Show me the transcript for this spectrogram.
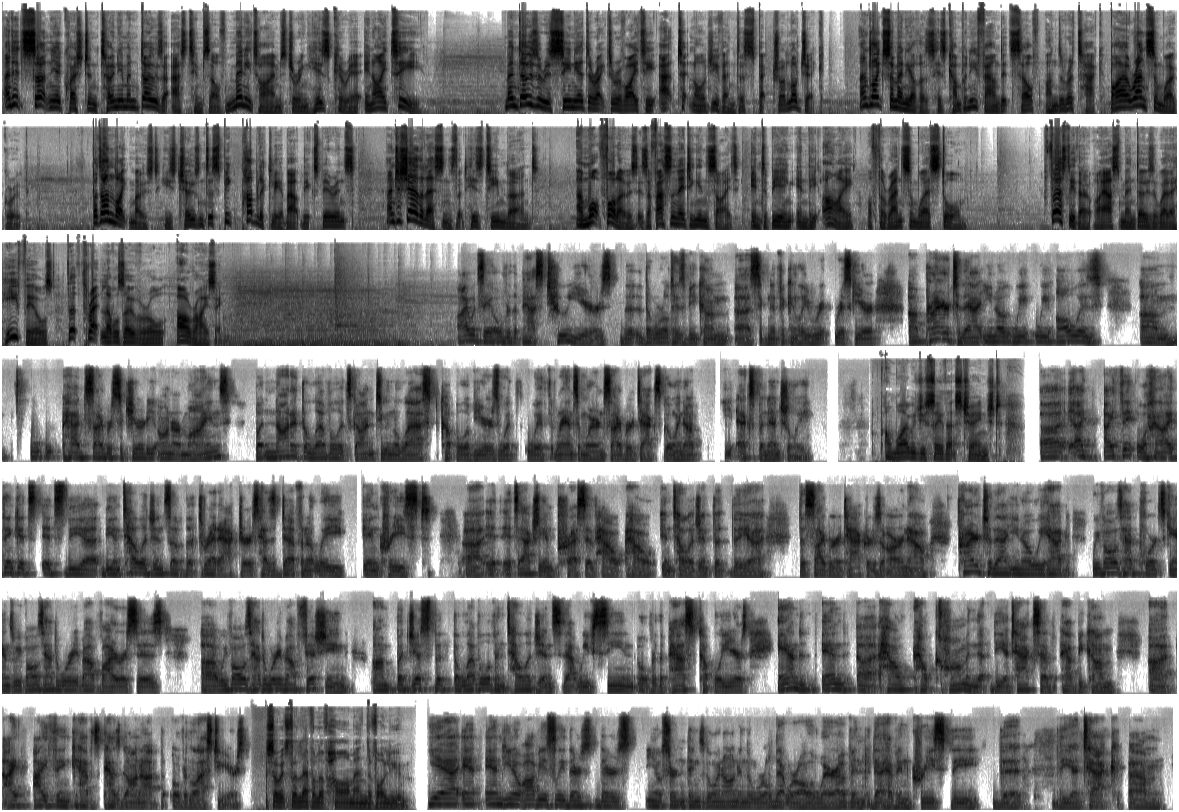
And it's certainly a question Tony Mendoza asked himself many times during his career in IT. Mendoza is Senior Director of IT at technology vendor Spectra Logic, and like so many others, his company found itself under attack by a ransomware group. But unlike most, he's chosen to speak publicly about the experience and to share the lessons that his team learned. And what follows is a fascinating insight into being in the eye of the ransomware storm. Firstly, though, I asked Mendoza whether he feels that threat levels overall are rising. I would say over the past two years, the, the world has become uh, significantly ri- riskier. Uh, prior to that, you know, we we always um, had cybersecurity on our minds but not at the level it's gotten to in the last couple of years with with ransomware and cyber attacks going up exponentially. And why would you say that's changed? Uh, I I think well I think it's it's the uh, the intelligence of the threat actors has definitely increased. Uh, it, it's actually impressive how how intelligent the the uh, the cyber attackers are now. Prior to that, you know, we had we've always had port scans. We've always had to worry about viruses. Uh, we've always had to worry about phishing, um, but just the, the level of intelligence that we've seen over the past couple of years, and and uh, how how common the, the attacks have have become, uh, I I think has has gone up over the last two years. So it's the level of harm and the volume. Yeah, and and you know obviously there's there's you know certain things going on in the world that we're all aware of and that have increased the the the attack. Um,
